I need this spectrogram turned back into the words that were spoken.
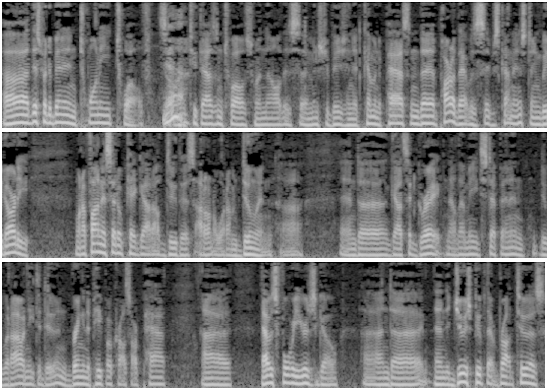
Uh, this would have been in 2012. So yeah. 2012 is when all this uh, ministry vision had come into pass. And uh, part of that was, it was kind of interesting. We'd already, when I finally said, okay, God, I'll do this, I don't know what I'm doing. Uh, and uh, God said, great, now let me step in and do what I would need to do and bring the people across our path. Uh, that was four years ago. And, and the Jewish people that were brought to us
